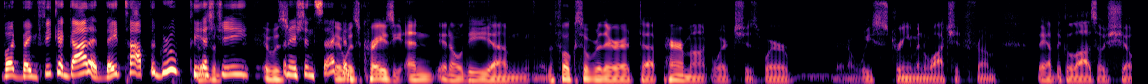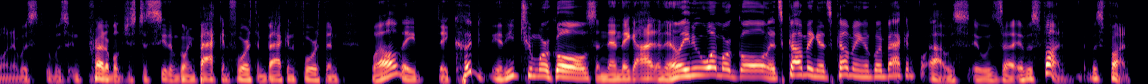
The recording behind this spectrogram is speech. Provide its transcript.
but Benfica got it. They topped the group. PSG it was, a, it was finished in second. It was crazy. And, you know, the, um, the folks over there at uh, Paramount, which is where you know we stream and watch it from they have the Golazo show, and it was it was incredible just to see them going back and forth and back and forth. And well, they they could you need two more goals, and then they got and then they only need one more goal, and it's coming, it's coming, and going back and forth. Oh, it was it was uh, it was fun. It was fun.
